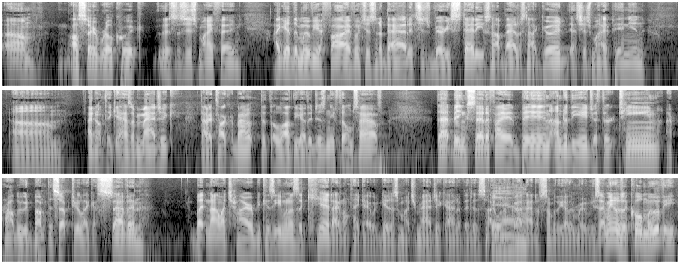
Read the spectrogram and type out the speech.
Um, I'll say real quick. This is just my thing. I give the movie a five, which isn't a bad. It's just very steady. It's not bad. It's not good. That's just my opinion. Um, I don't think it has a magic that I talk about that a lot of the other Disney films have. That being said, if I had been under the age of 13, I probably would bump this up to like a seven, but not much higher because even as a kid, I don't think I would get as much magic out of it as I would have gotten out of some of the other movies. I mean, it was a cool movie.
